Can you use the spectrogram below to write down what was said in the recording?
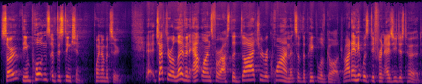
So, the importance of distinction. Point number two. Uh, chapter 11 outlines for us the dietary requirements of the people of God, right? And it was different, as you just heard.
